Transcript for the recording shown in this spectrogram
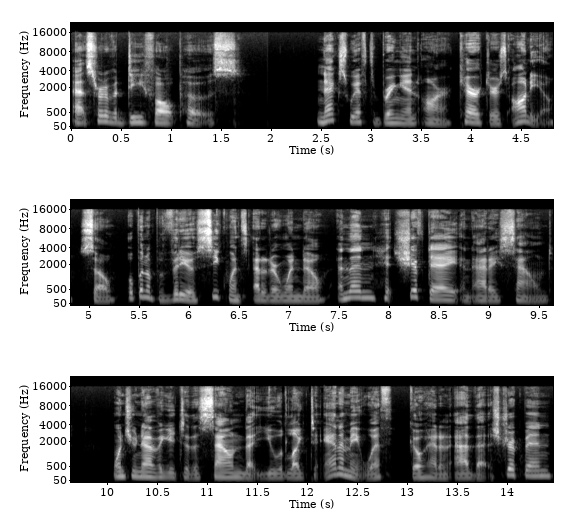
at sort of a default pose. Next, we have to bring in our character's audio. So open up a video sequence editor window and then hit Shift A and add a sound. Once you navigate to the sound that you would like to animate with, go ahead and add that strip in,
